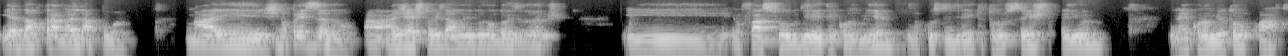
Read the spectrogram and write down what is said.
ia dar um trabalho da porra. Mas não precisa, não. As gestões da Uni duram dois anos e eu faço Direito e Economia. No curso de Direito eu estou no sexto período, na Economia eu estou no quarto.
